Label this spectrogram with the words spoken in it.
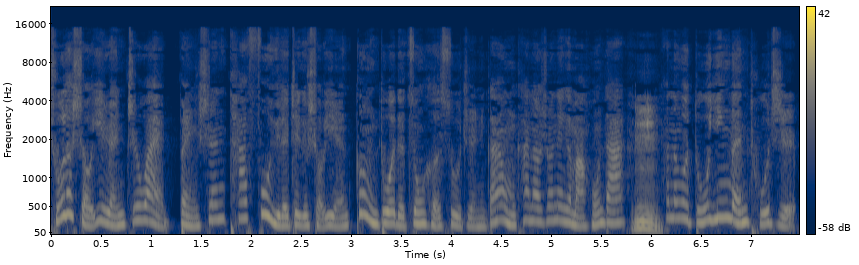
除了手艺人之外，本身他赋予了这个手艺人更多的综合素质。你刚才我们看到说那个马宏达，嗯，他能够读英文图纸，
